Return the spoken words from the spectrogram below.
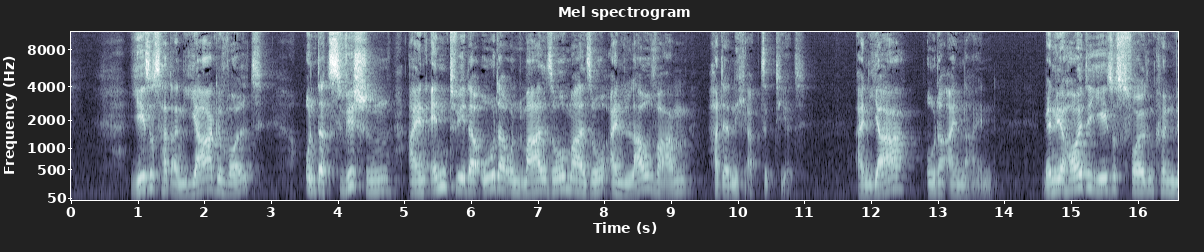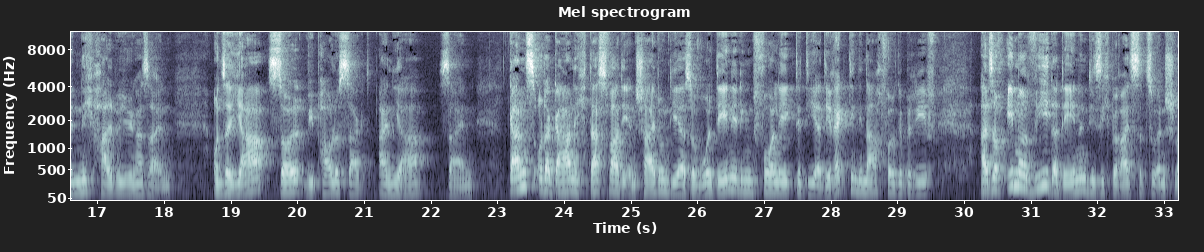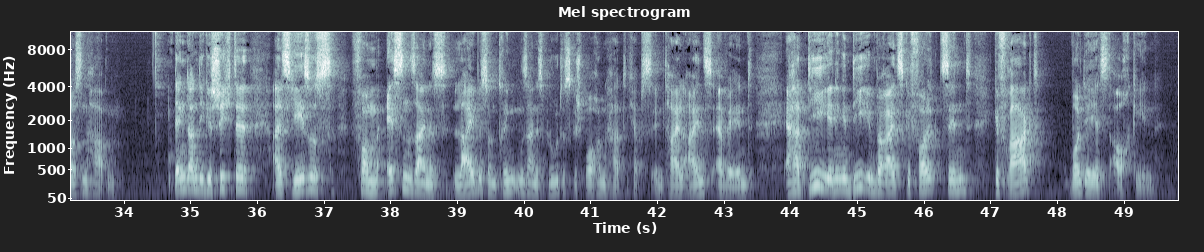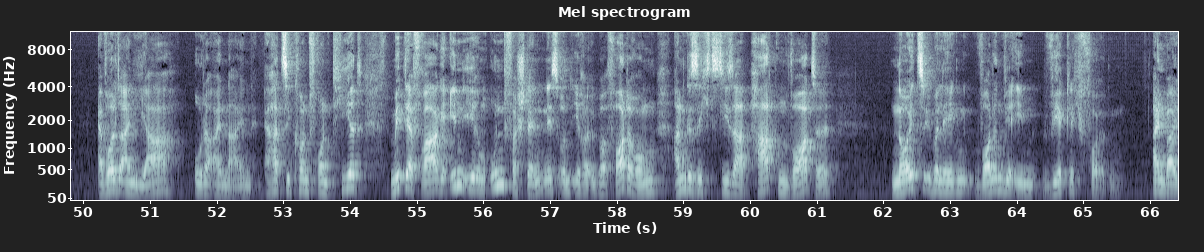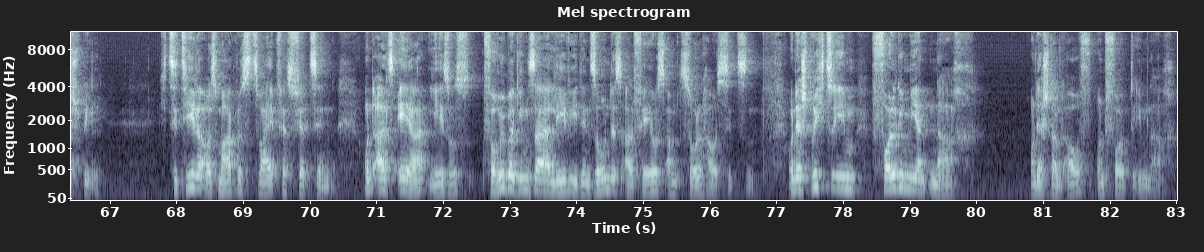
Jesus hat ein Ja gewollt und dazwischen ein Entweder oder und mal so, mal so, ein Lauwarm hat er nicht akzeptiert. Ein Ja oder ein Nein. Wenn wir heute Jesus folgen, können wir nicht halbe Jünger sein. Unser Ja soll, wie Paulus sagt, ein Ja sein. Ganz oder gar nicht, das war die Entscheidung, die er sowohl denjenigen vorlegte, die er direkt in die Nachfolge berief, als auch immer wieder denen, die sich bereits dazu entschlossen haben. Denkt an die Geschichte, als Jesus vom Essen seines Leibes und Trinken seines Blutes gesprochen hat. Ich habe es im Teil 1 erwähnt. Er hat diejenigen, die ihm bereits gefolgt sind, gefragt, wollt ihr jetzt auch gehen? Er wollte ein Ja oder ein Nein. Er hat sie konfrontiert mit der Frage in ihrem Unverständnis und ihrer Überforderung angesichts dieser harten Worte neu zu überlegen, wollen wir ihm wirklich folgen? Ein Beispiel. Ich zitiere aus Markus 2, Vers 14. Und als er, Jesus, vorüberging, sah er Levi, den Sohn des Alpheus, am Zollhaus sitzen. Und er spricht zu ihm, folge mir nach. Und er stand auf und folgte ihm nach.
